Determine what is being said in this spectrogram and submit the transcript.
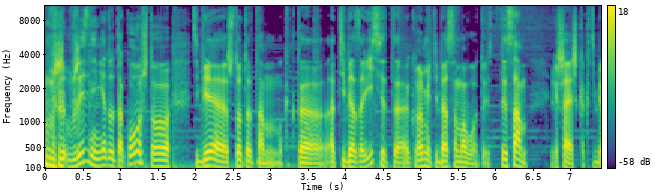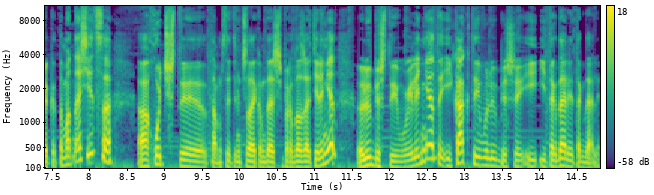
в, в в жизни нету такого, что тебе что-то там как-то от тебя зависит, э, кроме тебя самого. То есть ты сам решаешь, как тебе к этому относиться, а хочешь ты там с этим человеком дальше продолжать или нет, любишь ты его или нет, и как ты его любишь, и, и так далее, и так далее.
